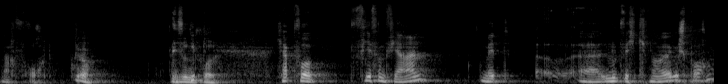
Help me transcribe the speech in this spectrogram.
nach Frucht. Ja, es gibt, ich habe vor vier, fünf Jahren mit äh, Ludwig Knoll gesprochen,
